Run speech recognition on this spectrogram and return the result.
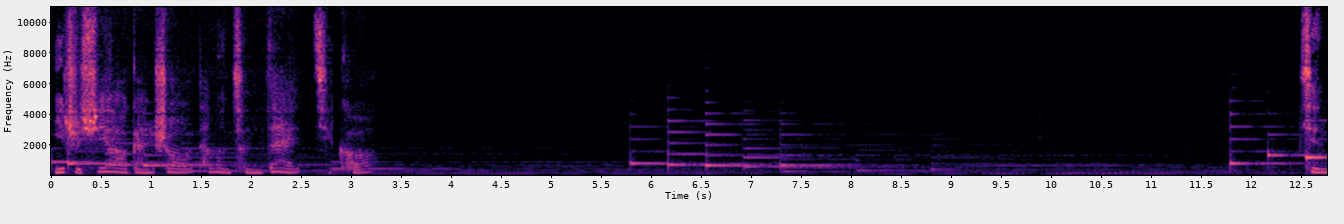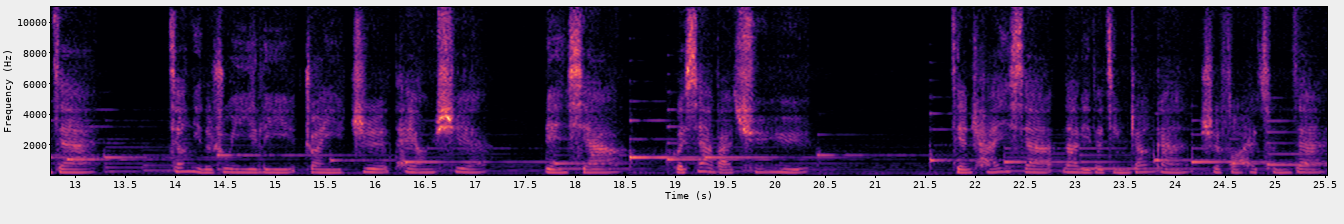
你只需要感受它们存在即可。现在将你的注意力转移至太阳穴脸颊和下巴区域检查一下那里的紧张感是否还存在。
